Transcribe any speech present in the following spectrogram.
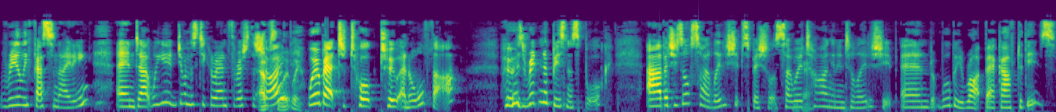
really fascinating. And uh, will you, do you want to stick around for the rest of the show? Absolutely. We're about to talk to an author who has written a business book, uh, but she's also a leadership specialist. So we're Okay. tying it into leadership, and we'll be right back after this.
